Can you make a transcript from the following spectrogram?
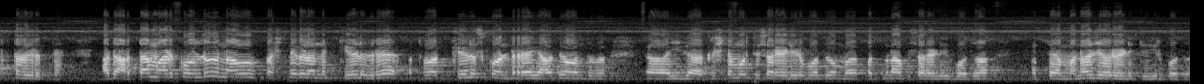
ಅರ್ಥವಿರುತ್ತೆ. ಅದು ಅರ್ಥ ಮಾಡ್ಕೊಂಡು ನಾವು ಪ್ರಶ್ನೆಗಳನ್ನ ಕೇಳಿದ್ರೆ ಅಥವಾ ಕೇಳಿಸ್ಕೊಂಡ್ರೆ ಯಾವುದೇ ಒಂದು ಈಗ ಕೃಷ್ಣಮೂರ್ತಿ ಸರ್ ಹೇಳಿರ್ಬೋದು ಪದ್ಮನಾಭ ಸರ್ ಹೇಳಿರ್ಬೋದು, ಮತ್ತೆ ಮನೋಜ್ ಅವರು ಹೇಳಿದ್ದು ಇರ್ಬೋದು.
